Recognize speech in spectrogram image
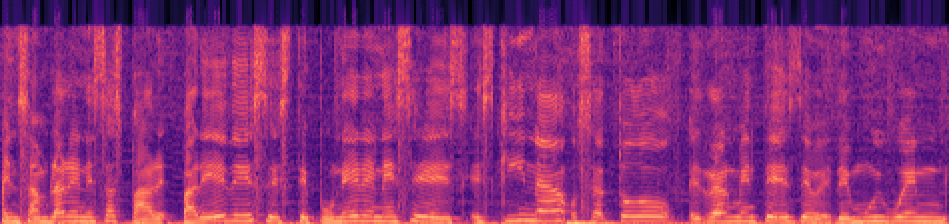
ensamblar en esas par- paredes, este, poner en esa esquina, o sea, todo eh, realmente es de, de muy buen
